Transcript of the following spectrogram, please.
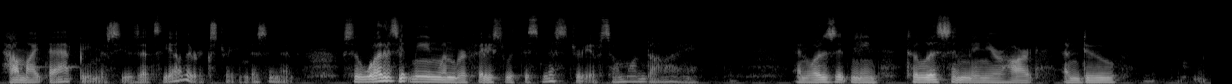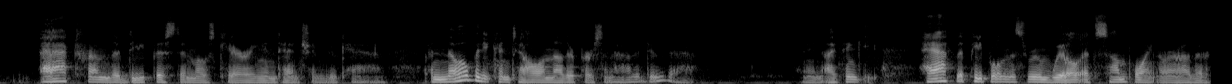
how might that be misused? That's the other extreme, isn't it? So, what does it mean when we're faced with this mystery of someone dying? And what does it mean to listen in your heart and do act from the deepest and most caring intention you can? And nobody can tell another person how to do that. I mean, I think half the people in this room will, at some point or other,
